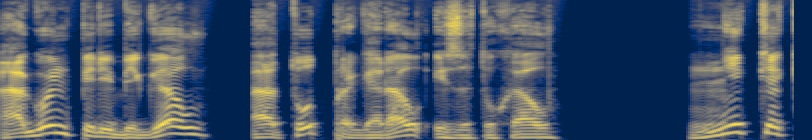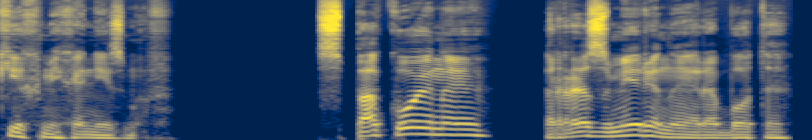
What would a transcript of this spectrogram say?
Огонь перебегал, а тут прогорал и затухал. Никаких механизмов. Спокойная, размеренная работа.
